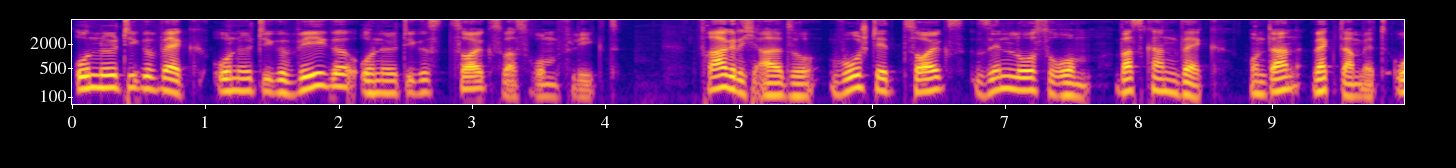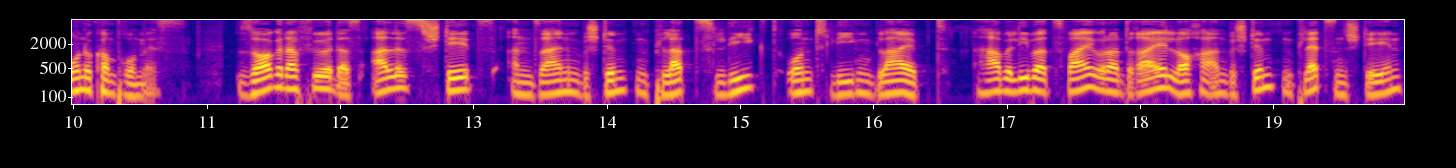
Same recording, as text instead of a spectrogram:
Unnötige weg, unnötige Wege, unnötiges Zeugs, was rumfliegt. Frage dich also, wo steht Zeugs sinnlos rum? Was kann weg? und dann weg damit, ohne Kompromiss. Sorge dafür, dass alles stets an seinem bestimmten Platz liegt und liegen bleibt. Habe lieber zwei oder drei Locher an bestimmten Plätzen stehen,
